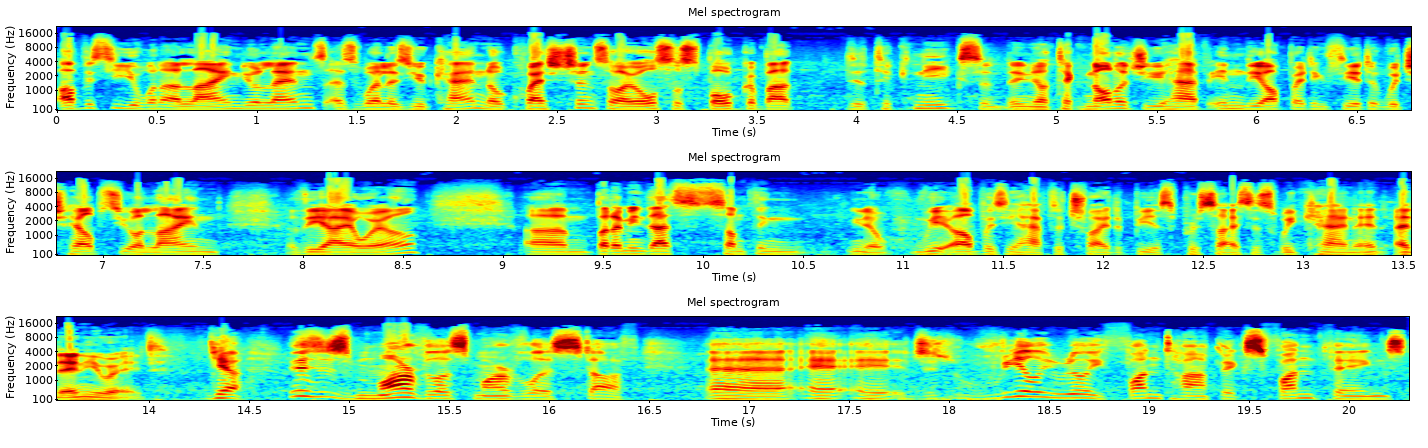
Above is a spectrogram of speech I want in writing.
obviously you want to align your lens as well as you can, no question. So I also spoke about the techniques and you know technology you have in the operating theater, which helps you align the IOL. Um, but I mean that's something you know we obviously have to try to be as precise as we can at, at any rate. Yeah, this is marvelous, marvelous stuff. Uh, uh, just really, really fun topics, fun things.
